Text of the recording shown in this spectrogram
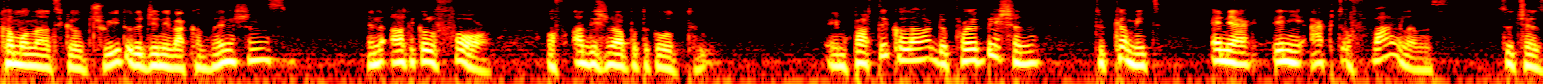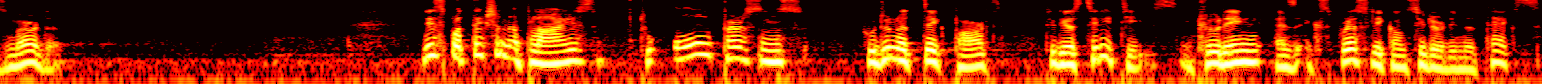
Common Article 3 to the Geneva Conventions and Article 4 of Additional Protocol 2. In particular, the prohibition to commit any, act, any act of violence, such as murder. This protection applies to all persons who do not take part to the hostilities, including, as expressly considered in the text,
